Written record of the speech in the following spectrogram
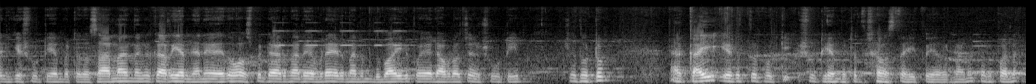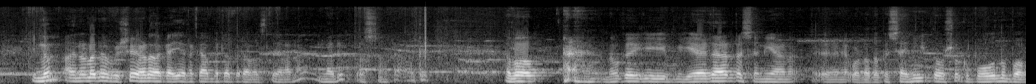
എനിക്ക് ഷൂട്ട് ചെയ്യാൻ പറ്റുന്നത്. സാറിന് നിങ്ങൾക്ക് അറിയാം ഞാൻ ഏത് ഹോസ്പിറ്റലായിരുന്നാലും എവിടെ ആയിരുന്നാലും ദുബായിൽ പോയാലും അവിടെ വെച്ച് ഷൂട്ട് ചെയ്യും. പക്ഷെ തൊട്ടും കൈ എടുത്ത് പൊക്കി ഷൂട്ട് ചെയ്യാൻ പറ്റാത്തൊരവസ്ഥയായി പോയി അതുകൊണ്ടാണ്. കുഴപ്പമില്ല ഇന്നും അതിനുള്ളൊരു വിഷയമാണ് കൈ അടക്കാൻ പറ്റാത്തൊരവസ്ഥയാണ്. എന്നാലും പ്രശ്നമില്ല. ഓക്കെ. അപ്പോൾ നമുക്ക് ഈ ഏഴാണ്ട ശനിയാണ് ഉള്ളത്. അപ്പോൾ ശനി ദോഷമൊക്കെ പോകുമ്പോൾ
